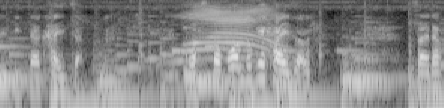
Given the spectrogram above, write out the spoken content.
দি তিতা খাই যাম। কষ্ট ফলটোকে খাই যাম। চাই থাক।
